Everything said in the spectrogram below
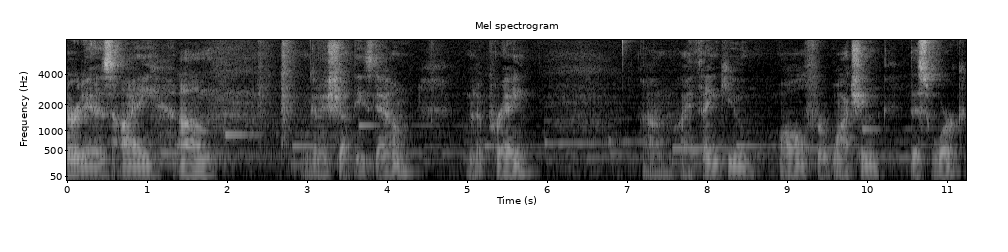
There it is. I um, I'm gonna shut these down. I'm gonna pray. Um, I thank you all for watching this work.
